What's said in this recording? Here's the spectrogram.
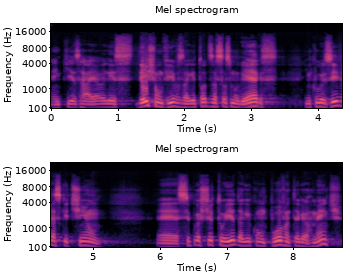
em que Israel eles deixam vivos ali todas essas mulheres, inclusive as que tinham é, se prostituído ali com o povo anteriormente.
